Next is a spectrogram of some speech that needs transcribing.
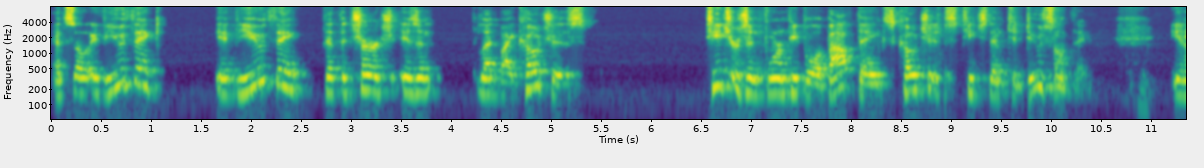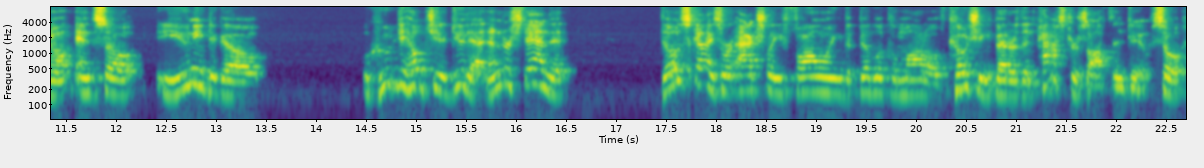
And so if you think if you think that the church isn't led by coaches, teachers inform people about things, coaches teach them to do something. You know, and so you need to go who helped you to do that and understand that those guys were actually following the biblical model of coaching better than pastors often do. So,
